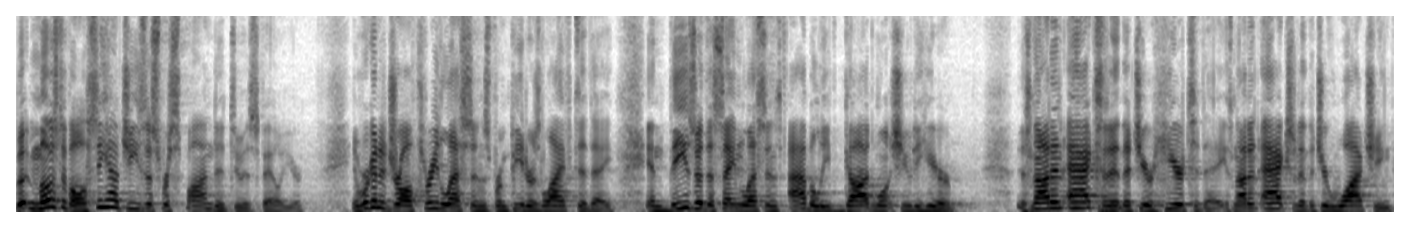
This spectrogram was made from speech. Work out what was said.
But most of all, see how Jesus responded to his failure. And we're going to draw three lessons from Peter's life today. And these are the same lessons I believe God wants you to hear it's not an accident that you're here today. It's not an accident that you're watching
